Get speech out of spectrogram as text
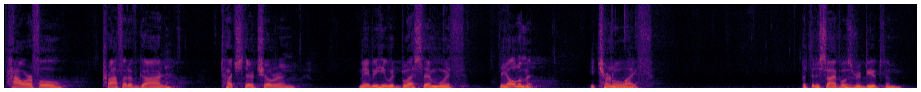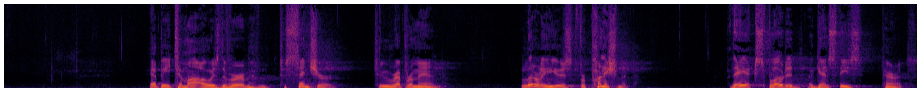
powerful prophet of God, touched their children. Maybe he would bless them with the ultimate eternal life. But the disciples rebuked them. Epitimao is the verb to censure to reprimand, literally used for punishment. They exploded against these parents.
